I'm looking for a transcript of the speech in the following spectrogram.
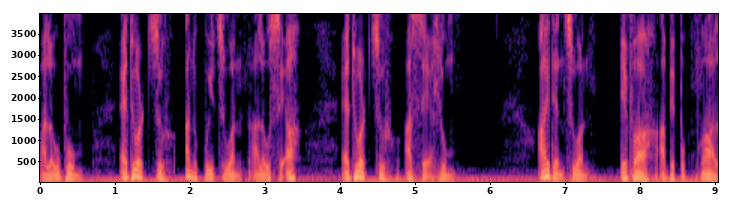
alo bum. Edward chu anupui chuan alo se a. Edward chu a se hlum. Aiden chuan eva abepup ngal.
